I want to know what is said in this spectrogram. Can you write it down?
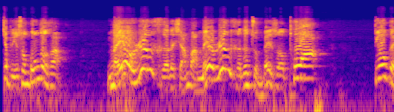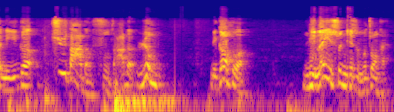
就比如说工作上没有任何的想法，没有任何的准备的时候，突然丢给你一个巨大的复杂的任务，你告诉我，你那一瞬间什么状态？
